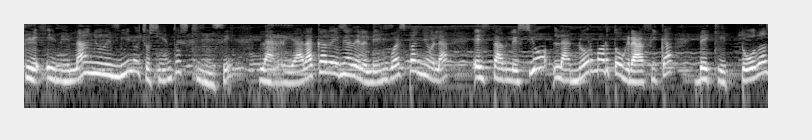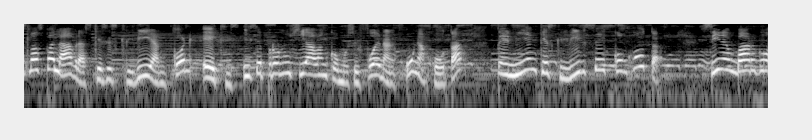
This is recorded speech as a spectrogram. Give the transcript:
que en el año de 1815, la Real Academia de la Lengua Española estableció la norma ortográfica de que todas las palabras que se escribían con X y se pronunciaban como si fueran una J tenían que escribirse con J. Sin embargo,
